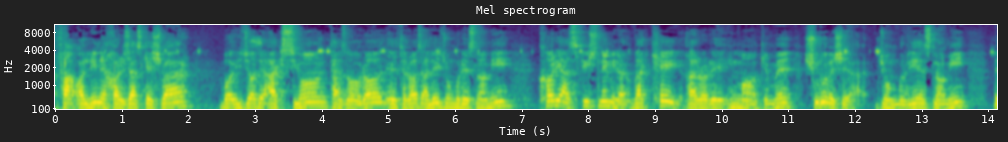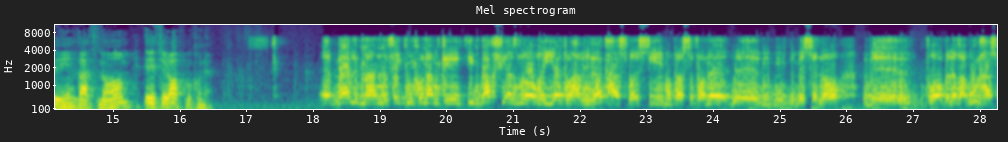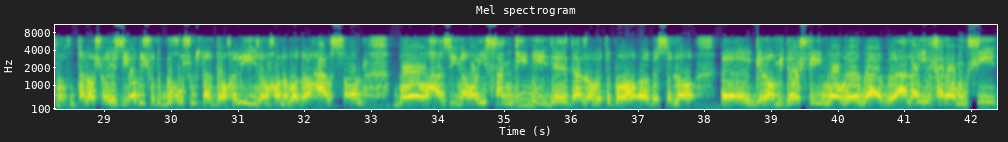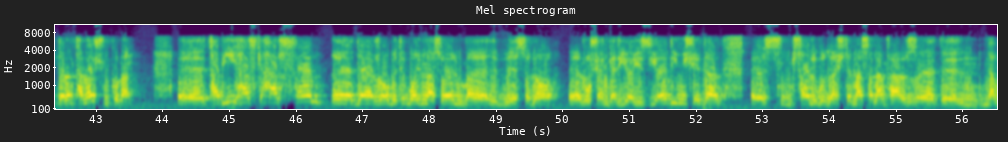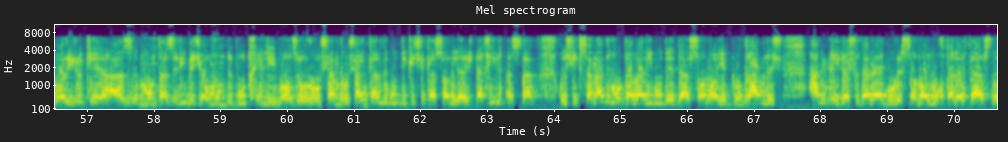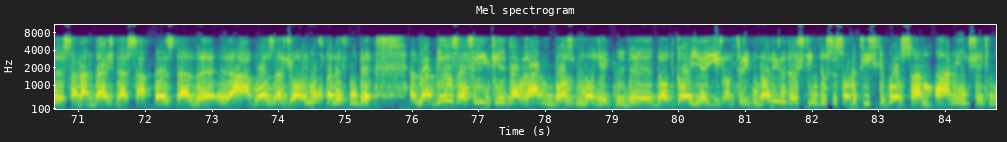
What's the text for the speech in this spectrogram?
فعالین خارج از کشور با ایجاد اکسیون تظاهرات اعتراض علیه جمهوری اسلامی کاری از پیش نمیره و کی قرار این محاکمه شروع بشه. جمهوری اسلامی به این قتل عام اعتراف بکنه. بله من فکر می کنم که این بخشی از واقعیت و حقیقت هست. باستی متاسفانه به صلاح قابل قبول هست. تلاش های زیادی شده بخصوص در داخل ایران خانواده هر سال با هزینه های سنگینی در رابطه با به صلاح گرامی داشته این واقع و علیه فراموشی دارن تلاش می‌کنن. طبیعی هست که هر سال در رابطه با این مسائل به روشنگری های زیادی میشه در سال گذشته مثلا فرض نواری رو که از منتظری به جا مونده بود خیلی واضح و روشن روشن کرده بوده که چه کسانی درش دخیل هستند خودش یک سند معتبری بوده در سالهای قبلش. همین پیدا شدن گورستان های مختلف در سنندج در سقز در اعواز در جاهای مختلف بوده. و به اضافه اینکه در قبل باز ما یک دادگاه ایران تریبونالی رو داشتیم دو سه سال پیش که باز هم همین شکل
